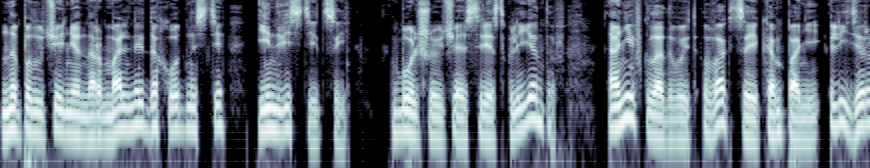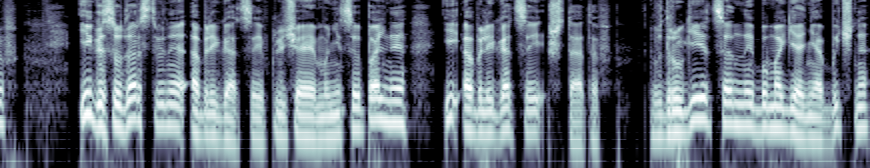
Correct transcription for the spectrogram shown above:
на получение нормальной доходности инвестиций. Большую часть средств клиентов они вкладывают в акции компаний-лидеров и государственные облигации, включая муниципальные и облигации штатов. В другие ценные бумаги они обычно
